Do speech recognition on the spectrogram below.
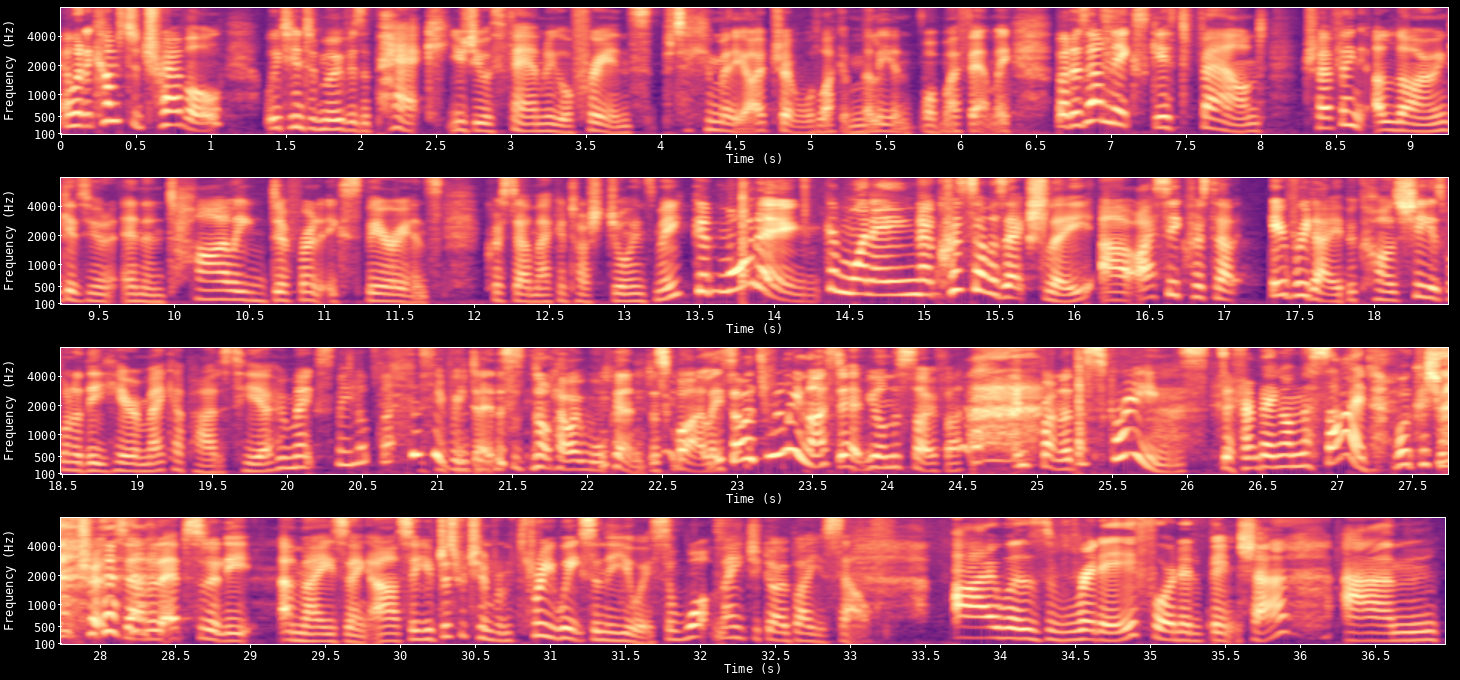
And when it comes to travel, we tend to move as a pack, usually with family or friends. Particularly me, I travel with like a million of my family. But as our next guest found, travelling alone gives you an entirely different experience. Christelle McIntosh joins me. Good morning. Good morning. Now, Christelle is actually, uh, I see Christelle every day because she is one of the hair and makeup artists here who makes me look like this every day. this is not how I walk in, just quietly. So it's really nice to have you on the sofa in front of the screens. Different being on the side. Well, because your trip sounded absolutely amazing. Uh, so you've just returned from three weeks in the US. So what made you go by yourself? I was ready for an adventure. Um,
